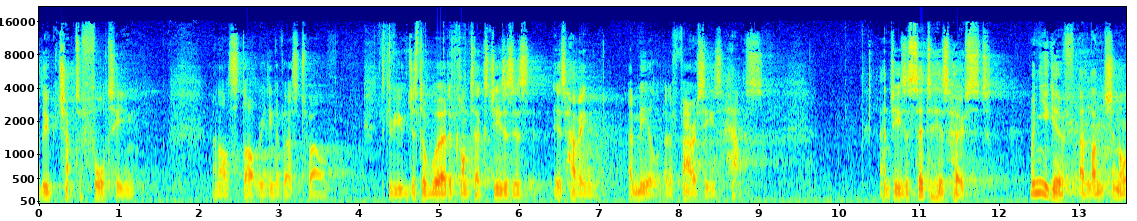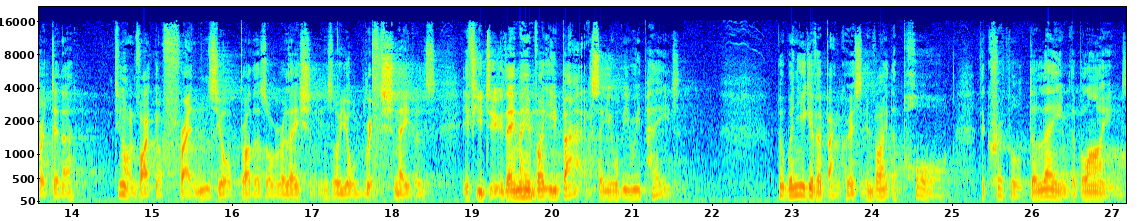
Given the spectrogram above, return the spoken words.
Luke chapter 14, and I'll start reading at verse 12. To give you just a word of context, Jesus is, is having a meal at a Pharisee's house. And Jesus said to his host, When you give a luncheon or a dinner, do not invite your friends, your brothers or relations, or your rich neighbors. If you do, they may invite you back, so you will be repaid. But when you give a banquet, invite the poor, the crippled, the lame, the blind,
